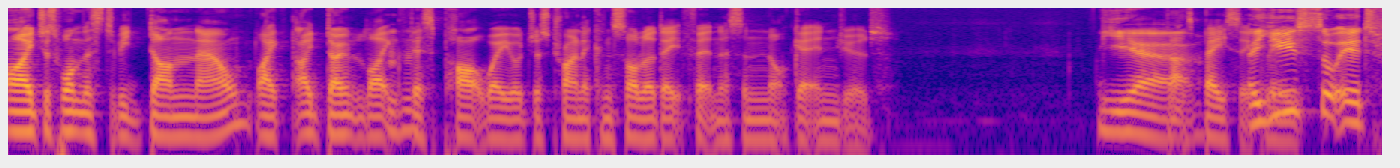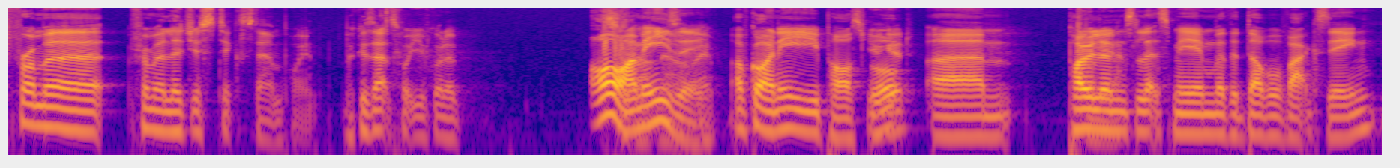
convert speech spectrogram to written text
I just want this to be done now. Like I don't like Mhm. this part where you're just trying to consolidate fitness and not get injured. Yeah. That's basically. Are you sorted from a from a logistics standpoint? Because that's what you've got to. Oh, I'm out now, easy. right? I've got an EU passport. Um, Poland lets me in with a double vaccine.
